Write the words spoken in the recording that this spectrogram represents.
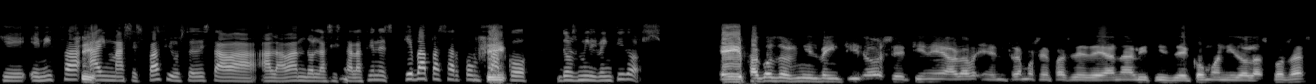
que en IFA Sí. hay más espacio, usted estaba alabando las instalaciones. ¿Qué va a pasar con Sí. FACO 2022? Eh, Faco 2022 eh, tiene ahora entramos en fase de análisis de cómo han ido las cosas,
